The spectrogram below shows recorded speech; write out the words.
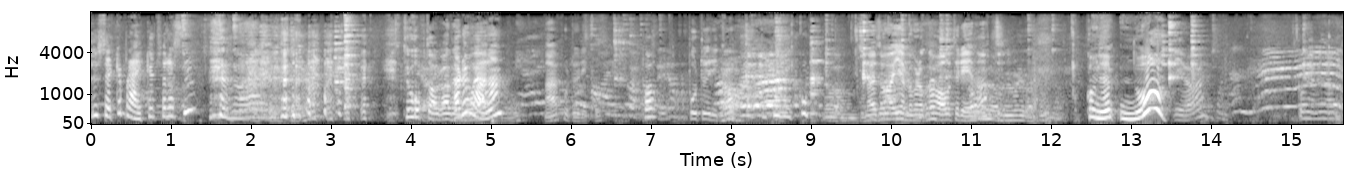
Du ser ikke bleik ut, forresten. Du oppdaga det? Er du da? Nei, Puerto Rico. På Puerto Rico. Rico. Nei, så var jeg hjemme klokka halv tre i natt. Kom du hjem nå? Ja. Kom hjem i natt.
